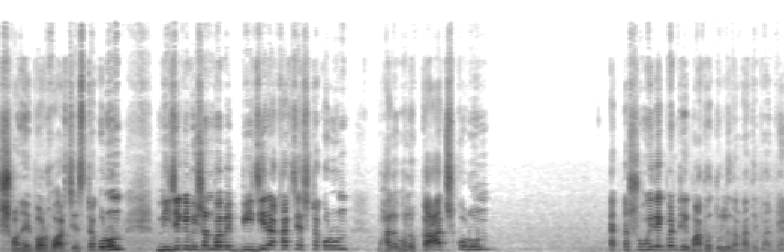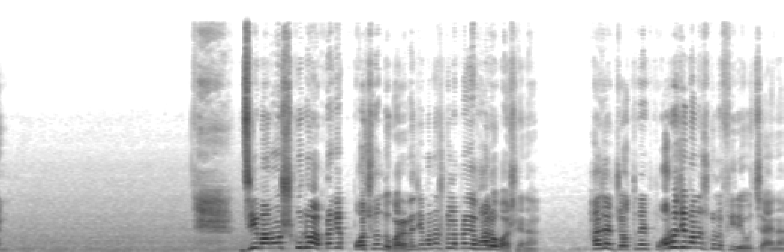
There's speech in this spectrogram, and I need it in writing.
স্বনির্ভর হওয়ার চেষ্টা করুন, নিজেকে ভীষণভাবে বিজি রাখার চেষ্টা করুন, ভালো ভালো কাজ করুন একটা সময় দেখবেন ঠিক মাথা তুলে দাঁড়াতে পারবেন। যে মানুষগুলো আপনাকে পছন্দ করে না, যে মানুষগুলো আপনাকে ভালোবাসে না, হাজার যত্নের পরও যে মানুষগুলো ফিরেও চায় না,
